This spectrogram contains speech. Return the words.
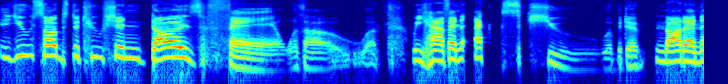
U substitution does fail though. We have an x cubed, not an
